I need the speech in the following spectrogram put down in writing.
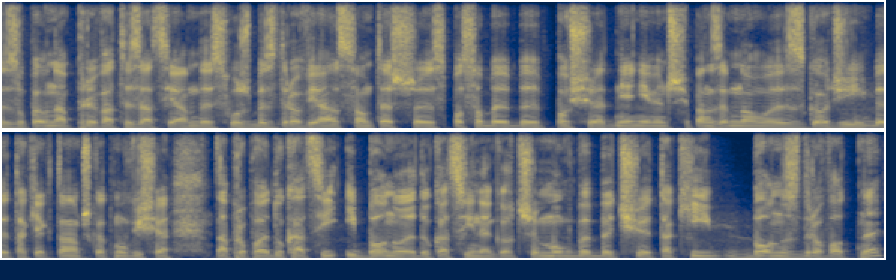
zupełna prywatyzacja służby zdrowia. Są też sposoby pośrednie, nie wiem czy się pan ze mną zgodzi, tak jak to na przykład mówi się a propos edukacji i bonu edukacyjnego. Czy mógłby być taki bon zdrowotny?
